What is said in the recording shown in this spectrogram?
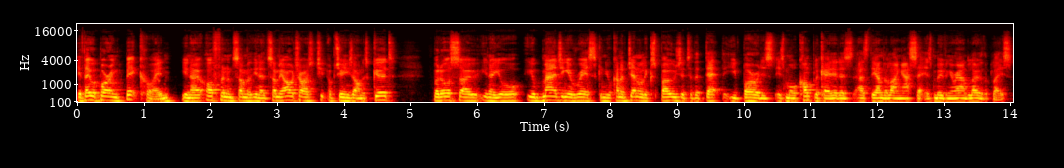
If they were borrowing Bitcoin, you know, often some of you know some of the arbitrage opportunities aren't as good but also you know you're you're managing your risk and your kind of general exposure to the debt that you've borrowed is, is more complicated as as the underlying asset is moving around all over the place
